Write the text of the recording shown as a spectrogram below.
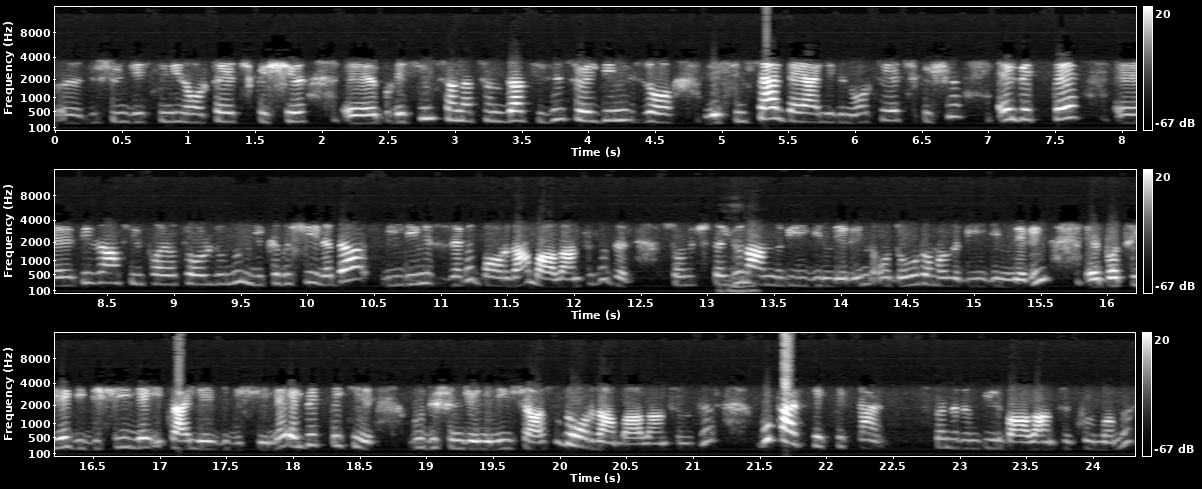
e, düşüncesinin ortaya çıkışı, e, resim sanatında sizin söylediğiniz o resimsel değerlerin ortaya çıkışı elbette e, Bizans İmparatorluğu'nun yıkılışıyla da bildiğiniz üzere doğrudan bağlantılıdır. Sonuçta Yunanlı bilginlerin, o Doğu Romalı bilginlerin e, batıya gidişiyle, İtalya'ya gidişiyle elbette ki bu düşüncenin inşası doğrudan bağlantılıdır. Bu perspektiften sanırım bir bağlantı kurmamız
